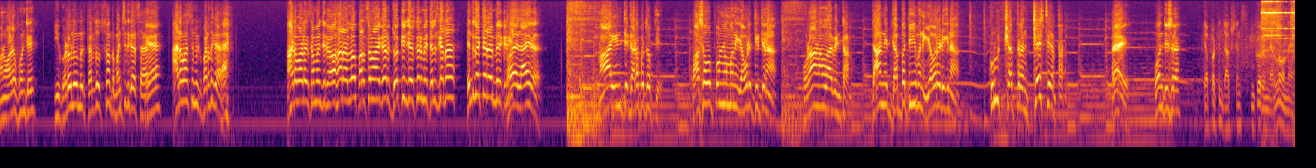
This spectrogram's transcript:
మన వాళ్ళకి ఫోన్ చేయి. ఈ గొడవలో మీరు తరదొచ్చినంత మంచిది కాదు సార్. ఏ? ఆడవాసం మీకు పడదుగా. ఆడవాళ్ళకి సంబంధించిన వ్యవహారాల్లో పరశురామయ్య గారు జోక్యం చేసుకుని మీకు తెలుసు కదా? ఎందుకు వచ్చారు మీరు ఇక్కడ ఓయ్ లాయర్. నా ఇంటి గడప తొక్కి బసవ పున్నమ్మని ఎవడు తిట్టినా పురాణంలా వింటాను. దాన్ని దెబ్బతీయమని ఎవరడిగినా కురుక్షేత్రం చేసి తీరుతాను. రే ఫోన్ తీసురా. ఎప్పటి నుంచి ఆక్షన్స్? ఇంకో రెండు నెలలు ఉన్నాయి.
